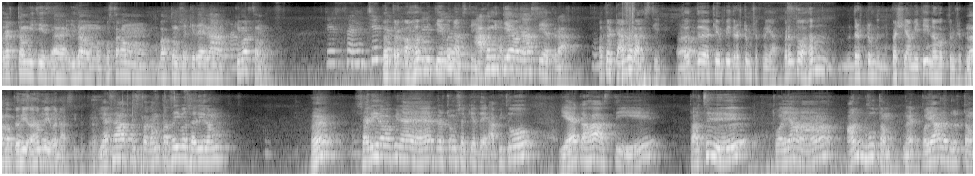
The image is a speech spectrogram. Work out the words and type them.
दृष्टम् इति इदं पुस्तकं वक्तुं शक्यते न। किमर्थं तत्र अहम् इत्येव नास्ति। अहमित्येव नास्ति अत्र। अत्र केमेरा अस्ति। तद् किमपि द्रष्टुं शक्नुयात् परन्तु अहं द्रष्टुं पश्यामि इति न वक्तुं शक्नोमि यतोहि अहमेव। नास्ति तत्र यथा पुस्तकं तथैव शरीरं हा? शरीरमपि न द्रष्टुं शक्यते अपि तु एकः अस्ति तत् त्वया अनुभूतं न त्वया न दृष्टं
